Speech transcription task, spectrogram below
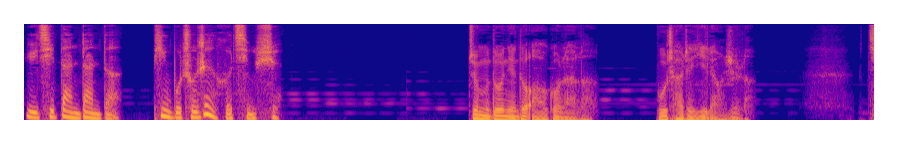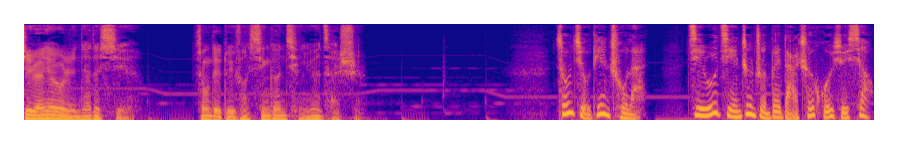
语气淡淡的，听不出任何情绪。这么多年都熬过来了，不差这一两日了。既然要用人家的血，总得对方心甘情愿才是。从酒店出来，季如锦正准备打车回学校。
